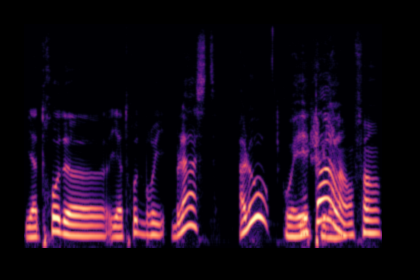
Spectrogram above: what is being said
Il y a trop de, il y a trop de bruit. Blast, allô? Oui, Mais parle, là. enfin.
